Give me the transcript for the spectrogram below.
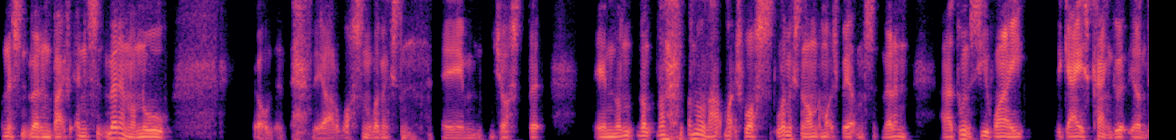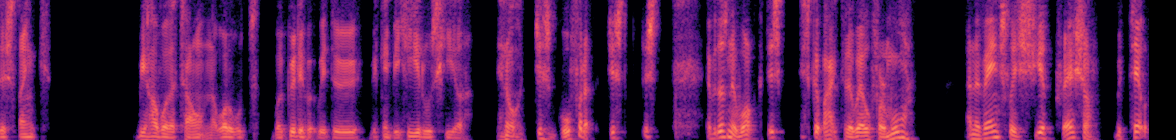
on the St Mirren back. And St Mirren are no, well, they are worse than Livingston, um, just, but um, they're, they're, they're, not that much worse. Livingston aren't much better than St Mirren. And I don't see why the guys can't go out there and just think, we have all the talent in the world. We're good at what we do. We can be heroes here. You know, just go for it. Just, just if it doesn't work, just, just go back to the well for more. And eventually, sheer pressure would tell.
